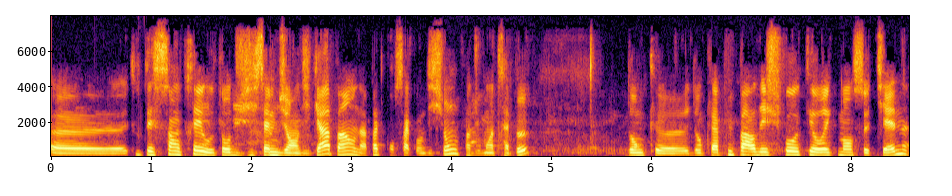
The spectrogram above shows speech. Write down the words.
euh, tout est centré autour du système du handicap. Hein. On n'a pas de course à condition, enfin du moins très peu. Donc, donc la plupart des chevaux théoriquement se tiennent.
